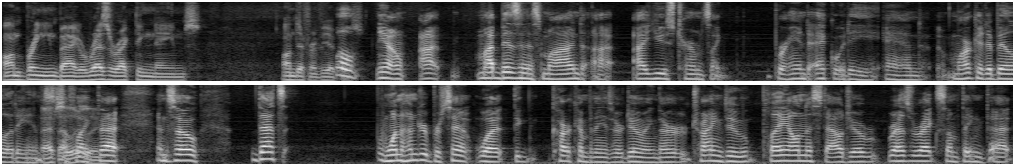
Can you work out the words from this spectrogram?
on bringing back or resurrecting names on different vehicles. Well, you know, I my business mind, I, I use terms like brand equity and marketability and stuff like that. And so that's 100% what the car companies are doing. They're trying to play on nostalgia, resurrect something that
